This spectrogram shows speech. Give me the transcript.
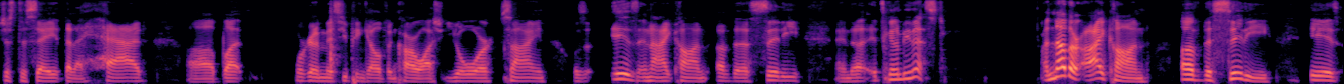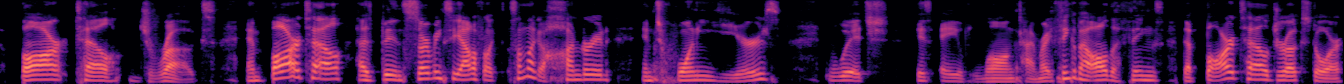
just to say that I had. Uh, but we're gonna miss you, Pink Elephant Car Wash. Your sign was is an icon of the city, and uh, it's gonna be missed. Another icon of the city is Bartell Drugs. And Bartell has been serving Seattle for like something like 120 years, which is a long time, right? Think about all the things that Bartell Drugstore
